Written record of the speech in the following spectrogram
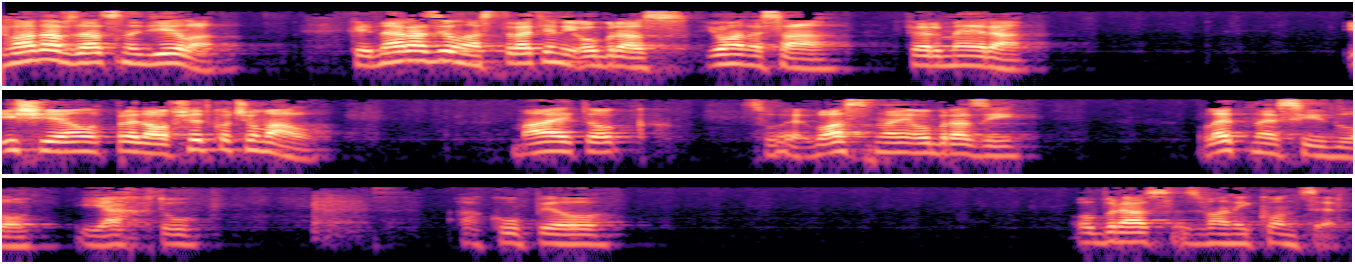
hľadá vzácne diela. Keď narazil na stratený obraz Johannesa Ferméra, Išiel, predal všetko, čo mal. Majetok, svoje vlastné obrazy, letné sídlo, jachtu a kúpil obraz zvaný koncert.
